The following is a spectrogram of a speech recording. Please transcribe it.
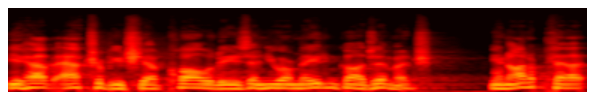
You have attributes, you have qualities, and you are made in God's image. You're not a pet.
